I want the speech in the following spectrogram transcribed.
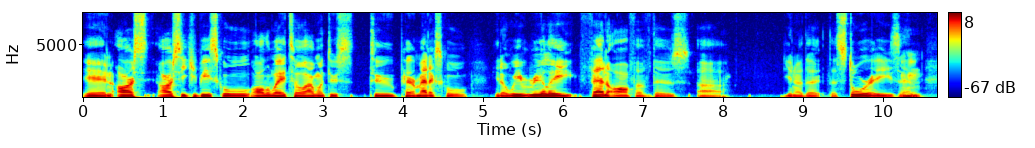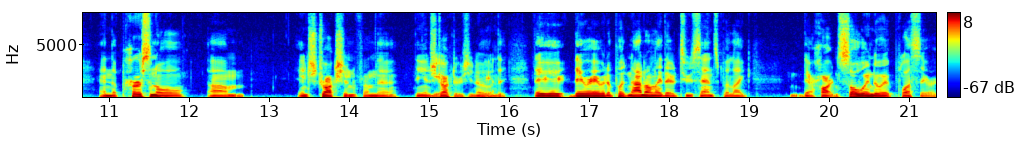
in our our CQB school all the way till I went through to paramedic school. You know, we really fed off of those, uh, you know, the the stories and and the personal um, instruction from the the instructors. You know, Yeah. They they were able to put not only their two cents but like their heart and soul into it, plus their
